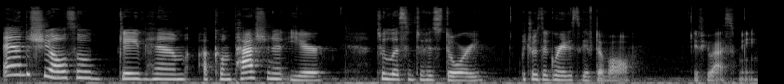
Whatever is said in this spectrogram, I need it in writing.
And she also gave him a compassionate ear to listen to his story, which was the greatest gift of all, if you ask me.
